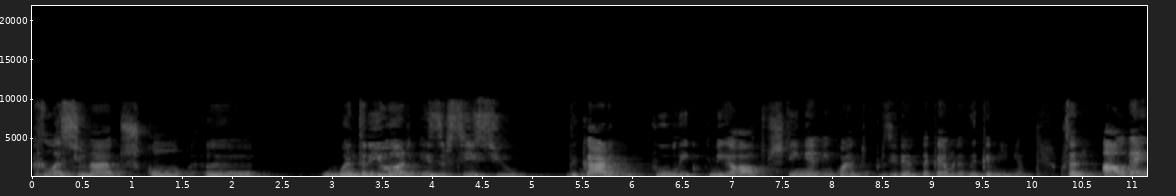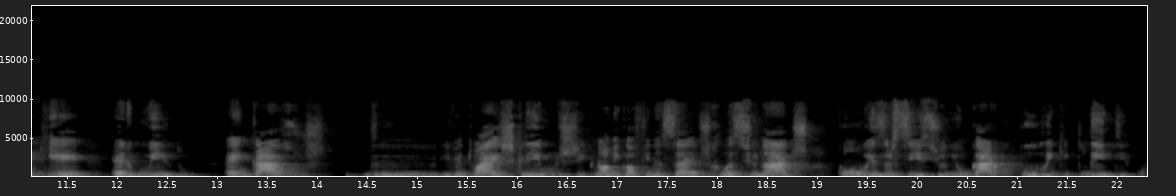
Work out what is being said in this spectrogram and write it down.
relacionados com eh, o anterior exercício de cargo público que Miguel Alves tinha enquanto Presidente da Câmara de Caminha. Portanto, alguém que é arguído em casos de eventuais crimes económico-financeiros relacionados com o exercício de um cargo público e político.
